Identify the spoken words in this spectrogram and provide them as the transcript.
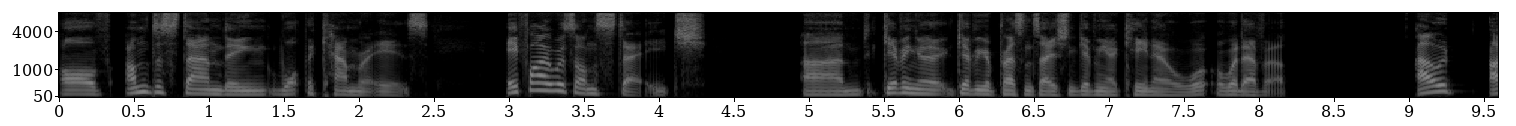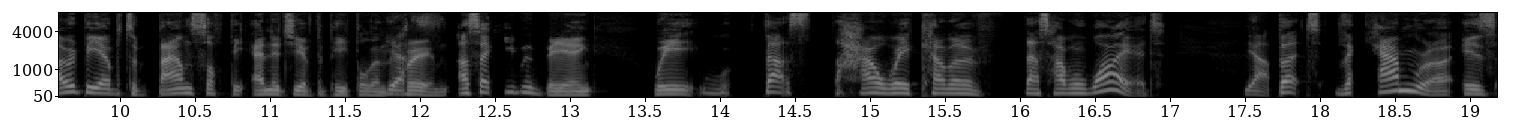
of understanding what the camera is. If I was on stage, um, giving a giving a presentation, giving a keynote or, or whatever, I would I would be able to bounce off the energy of the people in the yes. room. As a human being, we that's how we're kind of that's how we're wired. Yeah. But the camera is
